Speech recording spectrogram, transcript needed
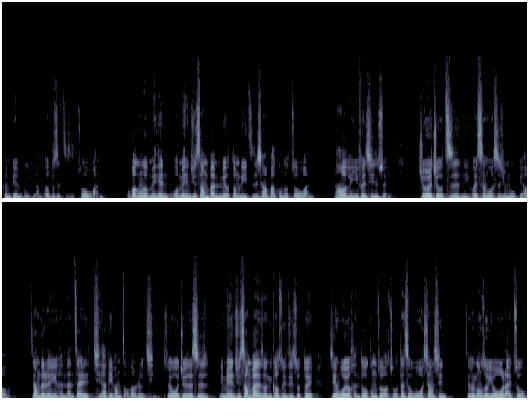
跟别人不一样，而不是只是做完。我把工作每天我每天去上班没有动力，只是想要把工作做完，然后领一份薪水。久而久之，你会生活失去目标，这样的人也很难在其他地方找到热情。所以我觉得是你每天去上班的时候，你告诉你自己说：对，今天我有很多工作要做，但是我相信这份工作由我来做，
